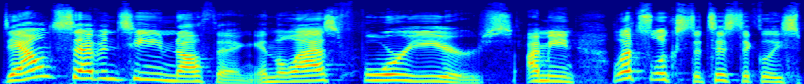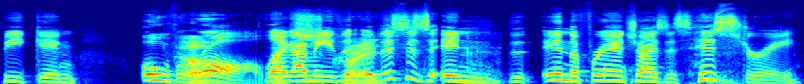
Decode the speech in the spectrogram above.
down 17 nothing in the last 4 years. I mean, let's look statistically speaking oh, overall. like I mean, th- this is in the, in the franchise's history.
